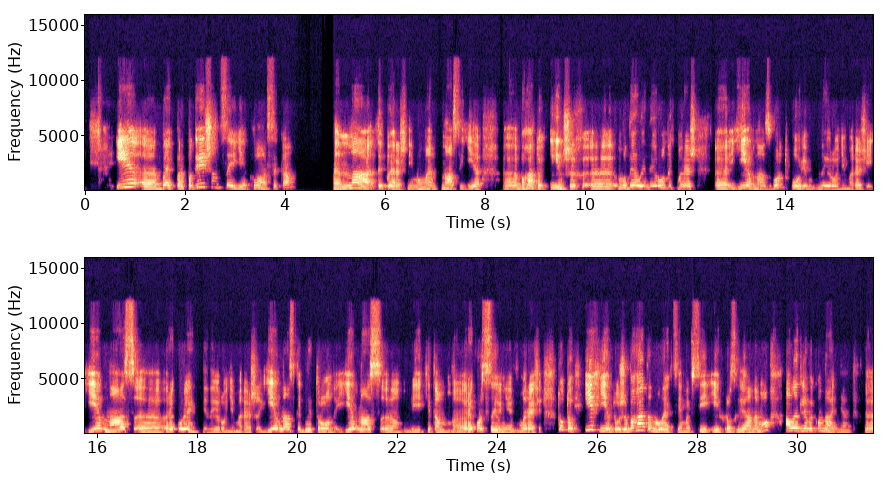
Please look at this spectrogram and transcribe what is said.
І е, backpropagation – це є класика. Е, На теперішній момент у нас є е, багато інших е, моделей нейронних мереж. Е, Є в нас гурткові нейронні мережі, є в нас е, рекурентні нейронні мережі, є в нас когнітрони, є в нас е, які там рекурсивні мережі. Тобто їх є дуже багато, на лекції ми всі їх розглянемо, але для виконання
